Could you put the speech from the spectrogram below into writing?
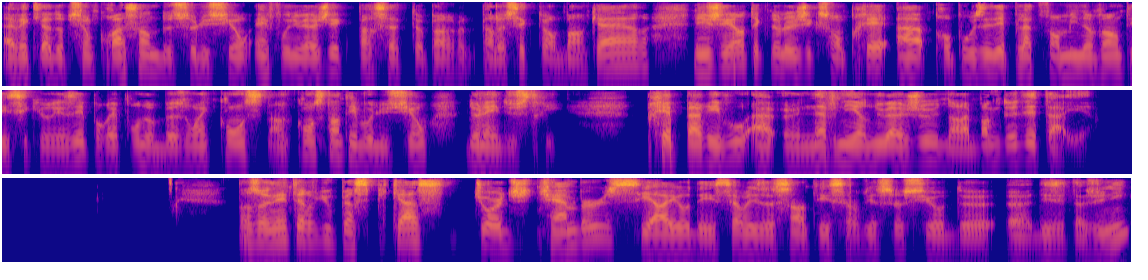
avec l'adoption croissante de solutions infonuagiques par, le secteur bancaire, les géants technologiques sont prêts à proposer des plateformes innovantes et sécurisées pour répondre aux besoins en constante évolution de l'industrie. Préparez-vous à un avenir nuageux dans la banque de détail. Dans une interview perspicace, George Chambers, CIO des services de santé et services sociaux euh, des États-Unis,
